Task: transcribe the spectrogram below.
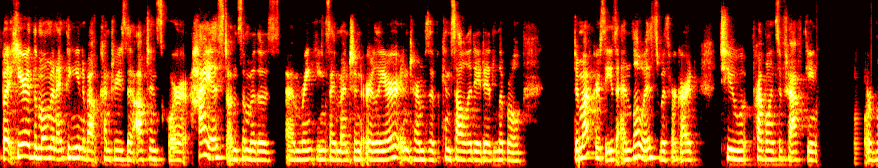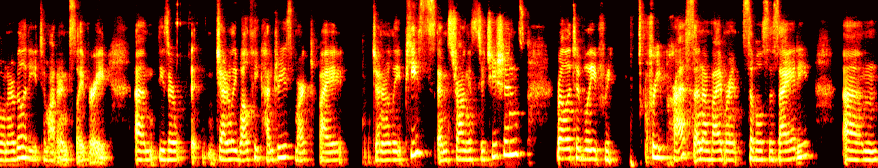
but here at the moment, I'm thinking about countries that often score highest on some of those um, rankings I mentioned earlier in terms of consolidated liberal democracies and lowest with regard to prevalence of trafficking or vulnerability to modern slavery. Um, these are uh, generally wealthy countries marked by generally peace and strong institutions, relatively free, free press, and a vibrant civil society. Um,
